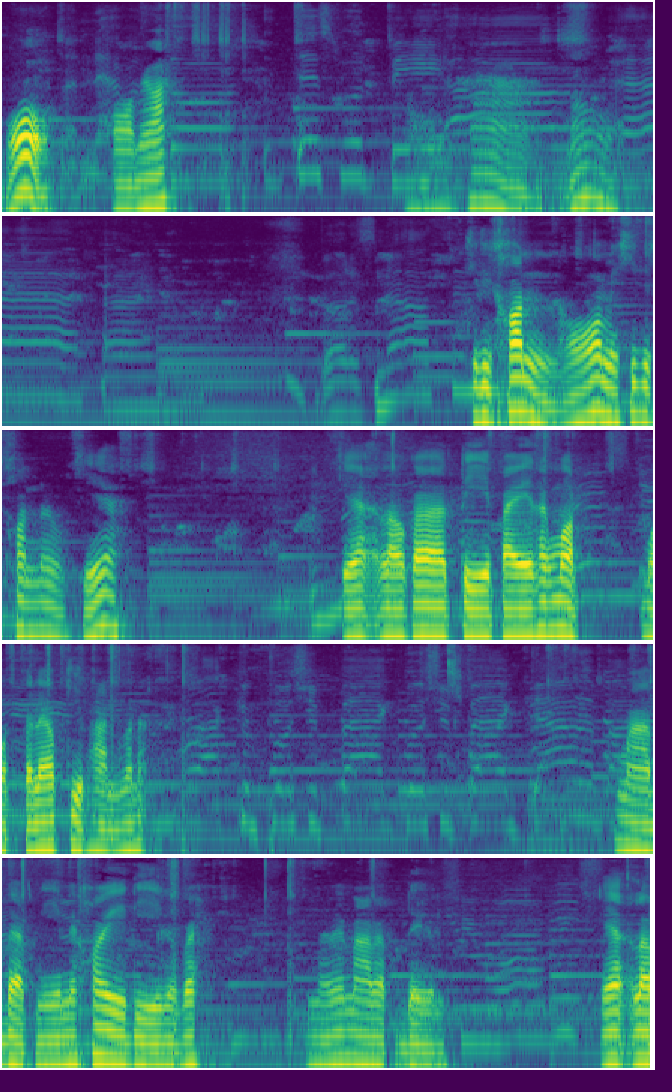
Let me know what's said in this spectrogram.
โอ้พอไหมวะ ห้าโอ้คิติคอนอ๋อมีคิติคอนด้วยโอเคโอเคเราก็ตีไปทั้งหมด หมดไปแล้วกี่พันวะนะมาแบบนี้ไม่ค่อยดีเลยไปมันไม่มาแบบเดิมเนี่ยเรา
